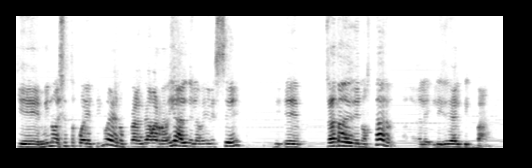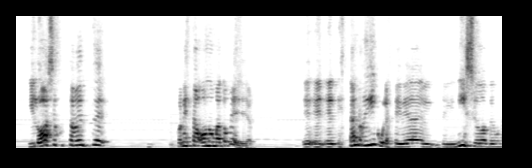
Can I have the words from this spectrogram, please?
que en 1949, en un programa radial de la BBC, eh, trata de denostar la idea del Big Bang y lo hace justamente con esta onomatopeya. Eh, eh, eh, es tan ridícula esta idea del, inicio de un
